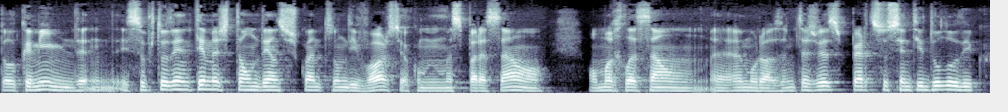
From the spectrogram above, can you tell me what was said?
pelo caminho, de, e sobretudo em temas tão densos quanto um divórcio, ou como uma separação, ou uma relação uh, amorosa. Muitas vezes perde-se o sentido do lúdico.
